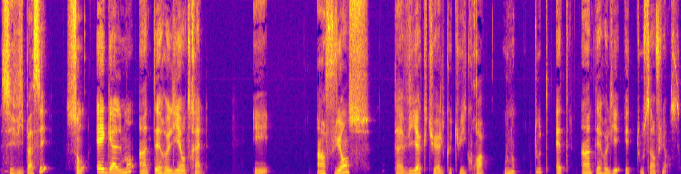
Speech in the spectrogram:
ces vies passées sont également interreliées entre elles et influencent ta vie actuelle, que tu y crois ou non. Tout est interrelié et tout s'influence.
